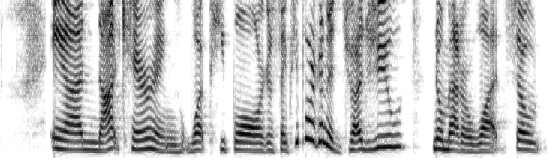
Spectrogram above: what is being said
and not caring what people are going to say. People are going to judge you no matter what. So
